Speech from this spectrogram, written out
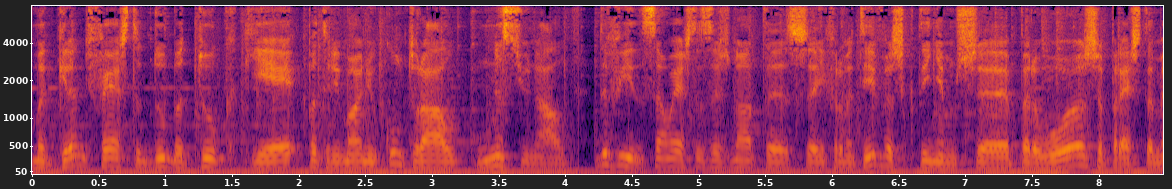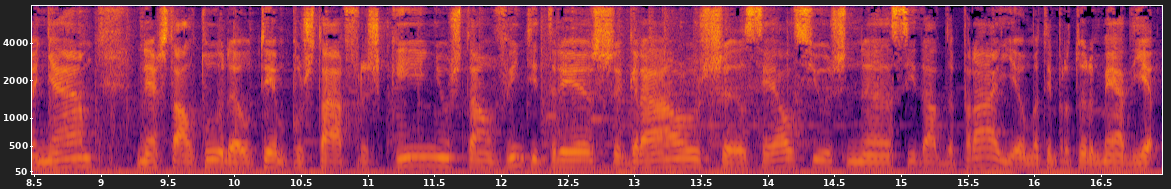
uma grande festa do batuque que é património cultural nacional. David, são estas as notas informativas que tínhamos eh, para hoje, para esta manhã. Nesta altura o tempo está fresquinho, estão 23 graus Celsius na cidade da praia, uma temperatura média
